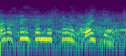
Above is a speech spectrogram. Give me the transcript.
Lot of things on the phone. Biting.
